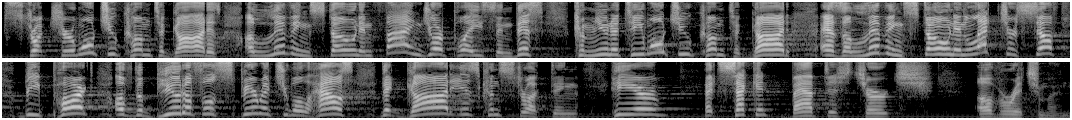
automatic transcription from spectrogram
Structure. Won't you come to God as a living stone and find your place in this community? Won't you come to God as a living stone and let yourself be part of the beautiful spiritual house that God is constructing here at Second Baptist Church of Richmond?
